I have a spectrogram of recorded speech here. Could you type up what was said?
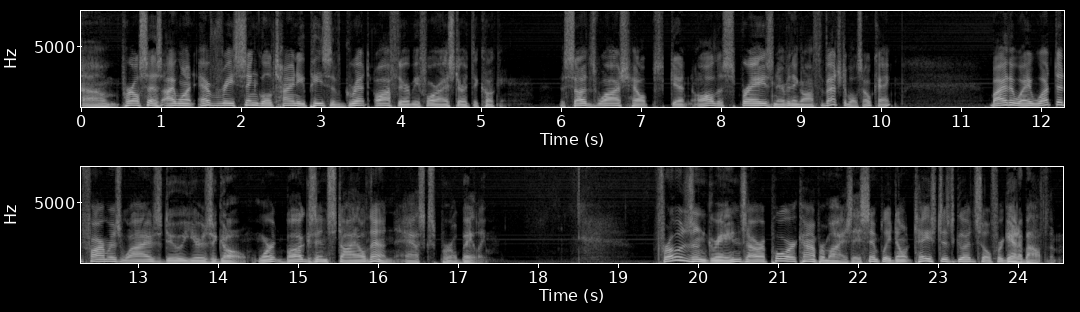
Um, Pearl says, I want every single tiny piece of grit off there before I start the cooking. The suds wash helps get all the sprays and everything off the vegetables. Okay. By the way, what did farmers' wives do years ago? Weren't bugs in style then? asks Pearl Bailey. Frozen greens are a poor compromise. They simply don't taste as good, so forget about them.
